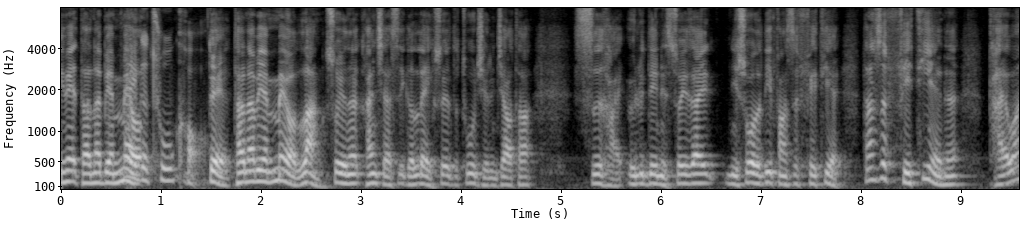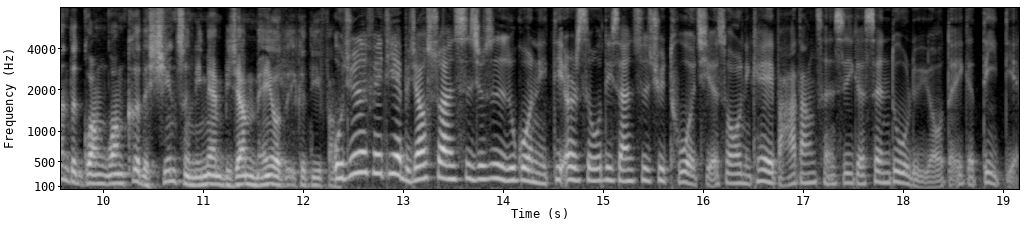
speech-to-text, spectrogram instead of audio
因为它那边没有一个出口，对，它那边没有浪，所以呢看起来是一个 lake，所以土耳其人叫它。死海所以在你说的地方是 Fethiye，但是 Fethiye 呢，台湾的观光客的行程里面比较没有的一个地方。我觉得 Fethiye 比较算是，就是如果你第二次或第三次去土耳其的时候，你可以把它当成是一个深度旅游的一个地点。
